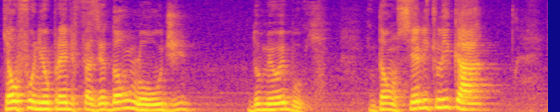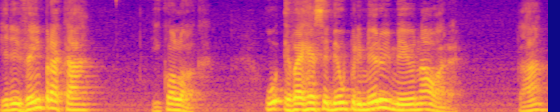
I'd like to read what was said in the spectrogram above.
que é o funil para ele fazer download do meu e-book. Então, se ele clicar, ele vem para cá e coloca. Ele vai receber o primeiro e-mail na hora, tá?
